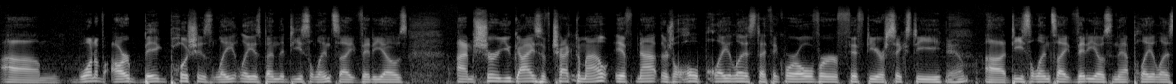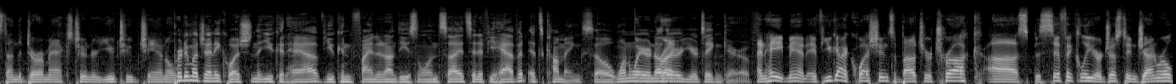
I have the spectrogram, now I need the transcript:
Um, one of our big pushes lately has been the Diesel Insight videos. I'm sure you guys have checked them out. If not, there's a whole playlist. I think we're over 50 or 60 yep. uh, Diesel Insight videos in that playlist on the Duramax Tuner YouTube channel. Pretty much any question that you could have, you can find it on Diesel Insights. And if you have it, it's coming. So one way or another, right. you're taken care of. And hey, man, if you got questions about your truck uh, specifically or just in general,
